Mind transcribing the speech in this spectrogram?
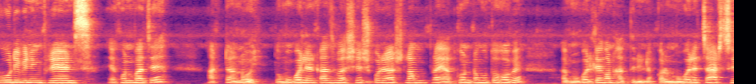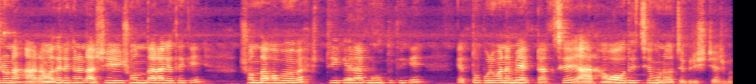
গুড ইভিনিং ফ্রেন্ডস এখন বাজে আটটা নয়। তো মোবাইলের কাজ বাজ শেষ করে আসলাম, প্রায় আধ ঘণ্টা মতো হবে, আর মোবাইলটা এখন হাতে নিলাম, কারণ মোবাইলের চার্জ ছিল না, আর আমাদের এখানে না সেই সন্ধ্যার আগে থেকেই সন্ধ্যা হবে হবে, ঠিক এর আগ মুহূর্ত থেকেই এত পরিমাণে মেঘ ডাকছে আর হাওয়াও দিচ্ছে, মনে হচ্ছে বৃষ্টি আসবে।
